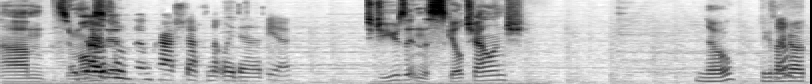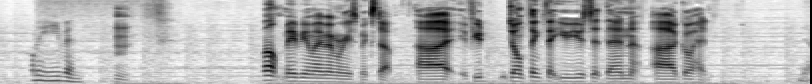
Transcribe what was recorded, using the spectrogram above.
Um, I Zumasu, did. Also, Boom Crash definitely did. Yeah. did you use it in the skill challenge? No, because I got 20 even. Hmm. Well, maybe my memory is mixed up. Uh, if you don't think that you used it, then uh, go ahead. Yeah.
